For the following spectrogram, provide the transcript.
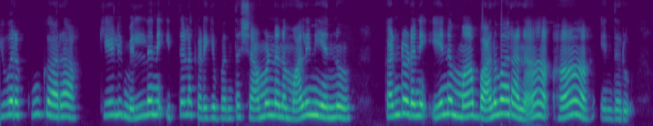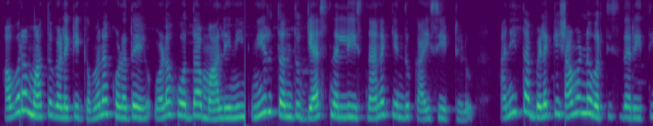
ಇವರ ಕೂಗಾರ ಕೇಳಿ ಮೆಲ್ಲನೆ ಇತ್ತಳ ಕಡೆಗೆ ಬಂದ ಶಾಮಣ್ಣನ ಮಾಲಿನಿಯನ್ನು ಕಂಡೊಡನೆ, ಏನಮ್ಮ, ಭಾನುವಾರನಾ ಹಾ, ಎಂದರು. ಅವರ ಮಾತುಗಳಿಗೆ ಗಮನ ಕೊಡದೆ ಒಳಹೋದ ಮಾಲಿನಿ ನೀರು ತಂದು ಗ್ಯಾಸ್ನಲ್ಲಿ ಸ್ನಾನಕ್ಕೆಂದು ಕಾಯಿಸಿ ಇಟ್ಟಳು. ಅನಿತಾ ಬೆಳಗ್ಗೆ ಶಾಮಣ್ಣ ವರ್ತಿಸಿದ ರೀತಿ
